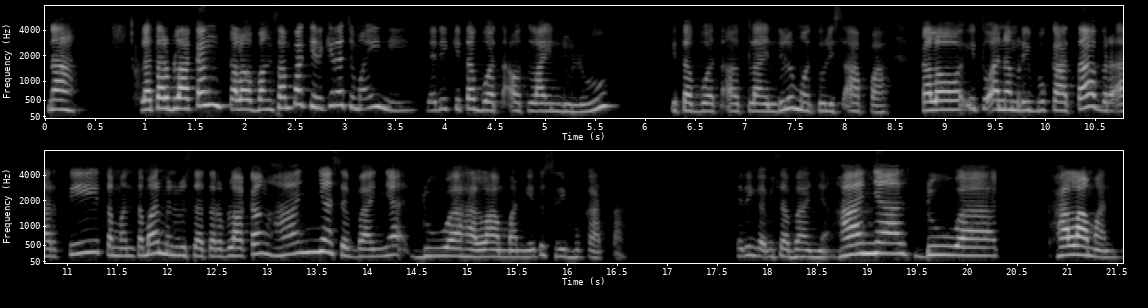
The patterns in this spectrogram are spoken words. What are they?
Nah, latar belakang kalau bank sampah kira-kira cuma ini. Jadi kita buat outline dulu kita buat outline dulu mau tulis apa. Kalau itu 6.000 kata berarti teman-teman menulis latar belakang hanya sebanyak dua halaman yaitu 1.000 kata. Jadi nggak bisa banyak. Hanya dua halaman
